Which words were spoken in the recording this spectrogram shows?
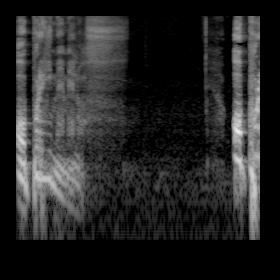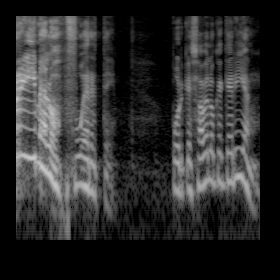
oprímemelos oprímelos fuerte. Porque ¿sabe lo que querían?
